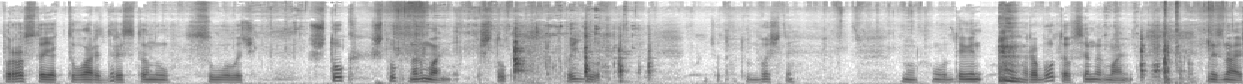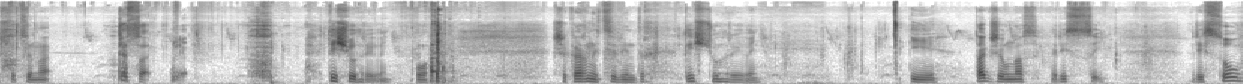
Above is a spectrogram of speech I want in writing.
Просто як тварь дрестанув, сволоч. Штук, штук нормальний. Штук пойдет. Тут бачите. Ну, от де він работав, все нормально. Не знаю, що це на коса, блядь. Тисячу гривень. О. Шикарний циліндр. Тисячу гривень. І також у нас різці. Різцов,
